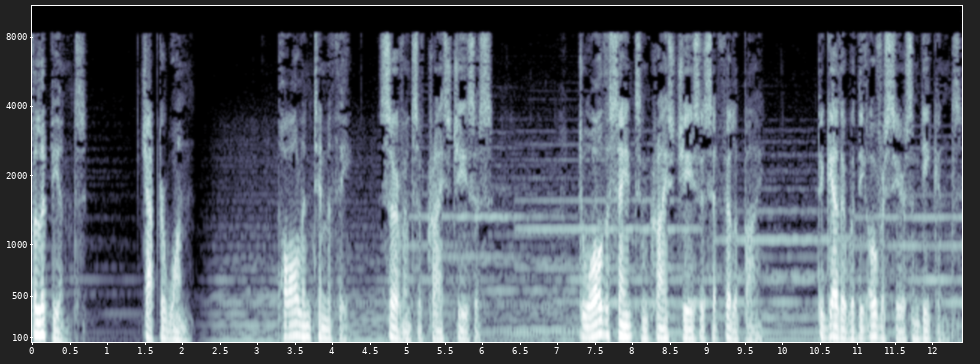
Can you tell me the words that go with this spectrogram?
Philippians chapter 1 Paul and Timothy, servants of Christ Jesus, to all the saints in Christ Jesus at Philippi, together with the overseers and deacons.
